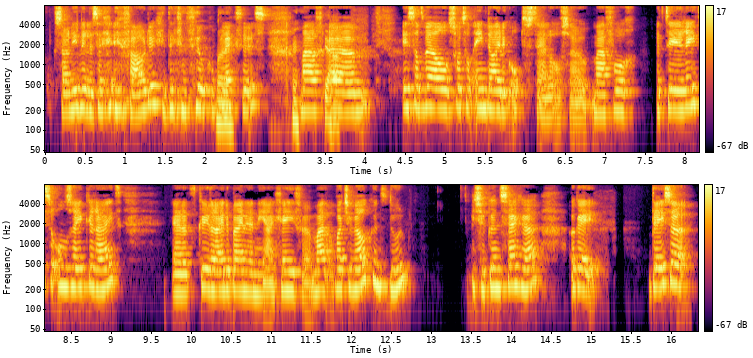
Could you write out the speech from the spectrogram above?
ik zou niet willen zeggen eenvoudig, ik denk dat het heel complex is, maar Ja. ehm, is dat wel een soort van eenduidig op te stellen of zo. Maar voor een theoretische onzekerheid, ja, dat kun je er eigenlijk bijna niet aan geven. Maar wat je wel kunt doen, is je kunt zeggen, oké, deze,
